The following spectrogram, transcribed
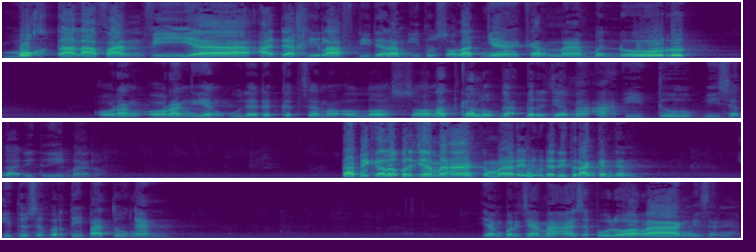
Mukhtalafan fiya ada khilaf di dalam itu sholatnya. Karena menurut orang-orang yang udah deket sama Allah sholat kalau nggak berjamaah itu bisa nggak diterima loh tapi kalau berjamaah kemarin udah diterangkan kan? Itu seperti patungan. Yang berjamaah 10 orang misalnya.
